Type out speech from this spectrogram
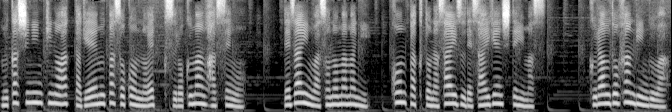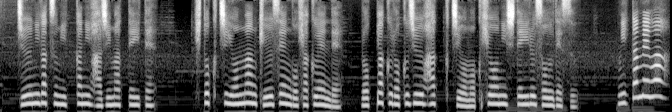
昔人気のあったゲームパソコンの X68000 を、デザインはそのままに、コンパクトなサイズで再現しています。クラウドファンディングは、12月3日に始まっていて、一口49,500円で、668口を目標にしているそうです。見た目は、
